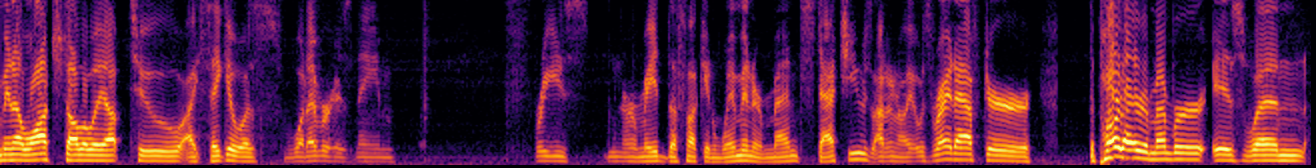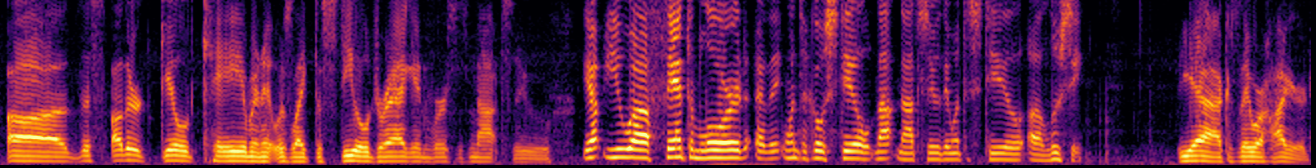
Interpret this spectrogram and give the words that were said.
I mean, I watched all the way up to I think it was whatever his name freeze or made the fucking women or men statues. I don't know. It was right after the part I remember is when uh this other guild came and it was like the Steel Dragon versus Natsu. Yep, you uh, Phantom Lord. Uh, they went to go steal not Natsu. They went to steal uh, Lucy. Yeah, because they were hired.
